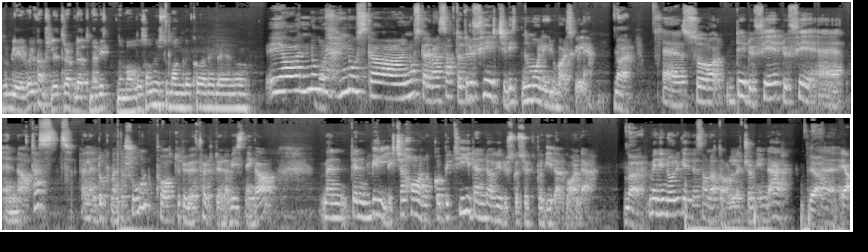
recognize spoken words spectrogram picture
Så blir det vel kanskje litt trøblete med vitnemål og sånn hvis du mangler KRLE og Ja, nå, nå, skal, nå skal det være sagt at du får ikke vitnemål i globalskole. Nei. Eh, Så det du får, du får eh, en attest eller en dokumentasjon på at du har fulgt undervisninga. Men den vil ikke ha noe å bety den dagen du skal søke på videregående. Nei. Men i Norge er det sånn at alle kommer inn der. Ja. Uh, ja.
